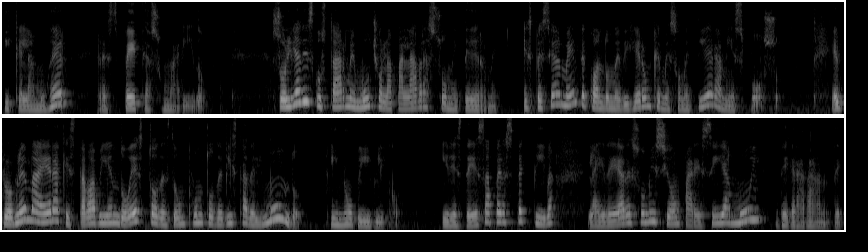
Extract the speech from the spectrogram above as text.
y que la mujer respete a su marido. Solía disgustarme mucho la palabra someterme, especialmente cuando me dijeron que me sometiera a mi esposo. El problema era que estaba viendo esto desde un punto de vista del mundo y no bíblico. Y desde esa perspectiva, la idea de sumisión parecía muy degradante.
